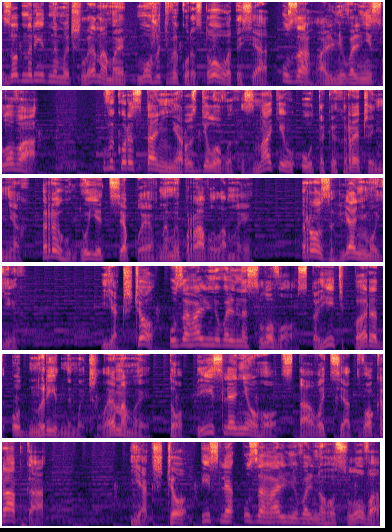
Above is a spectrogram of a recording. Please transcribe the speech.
з однорідними членами можуть використовуватися узагальнювальні слова. Використання розділових знаків у таких реченнях регулюється певними правилами. Розгляньмо їх. Якщо узагальнювальне слово стоїть перед однорідними членами, то після нього ставиться двокрапка. Якщо після узагальнювального слова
